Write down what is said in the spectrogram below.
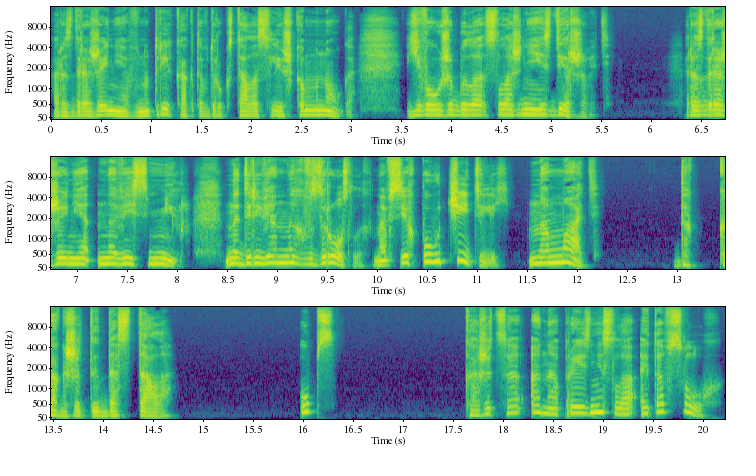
Раздражения внутри как-то вдруг стало слишком много. Его уже было сложнее сдерживать. Раздражение на весь мир, на деревянных взрослых, на всех поучителей, на мать. Да как же ты достала! Упс. Кажется, она произнесла это вслух.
